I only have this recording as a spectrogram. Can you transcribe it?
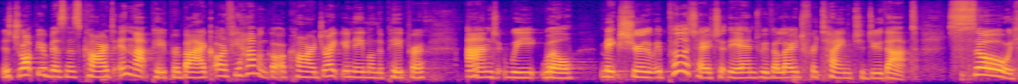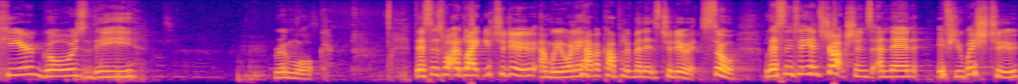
is drop your business card in that paper bag, or if you haven't got a card, write your name on the paper, and we will make sure that we pull it out at the end. We've allowed for time to do that. So here goes the room walk. This is what I'd like you to do, and we only have a couple of minutes to do it. So listen to the instructions, and then if you wish to,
